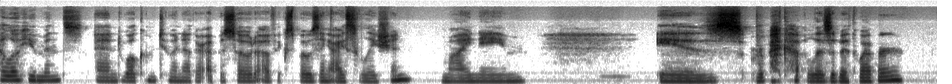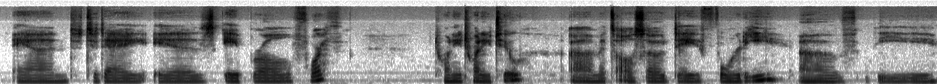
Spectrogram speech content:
Hello, humans, and welcome to another episode of Exposing Isolation. My name is Rebecca Elizabeth Weber, and today is April 4th, 2022. Um, it's also day 40 of the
